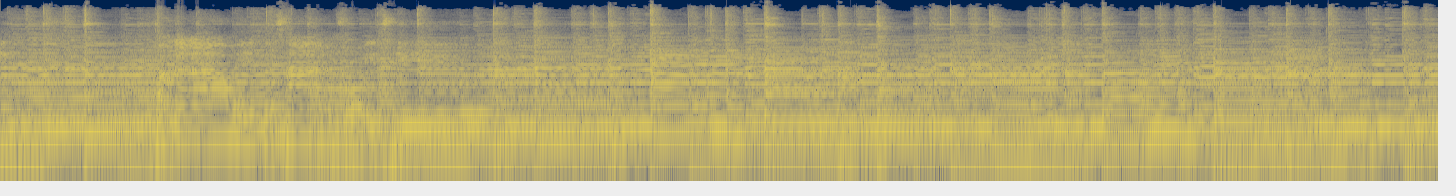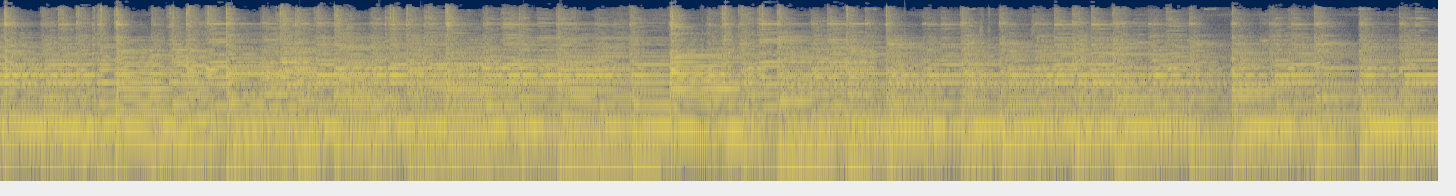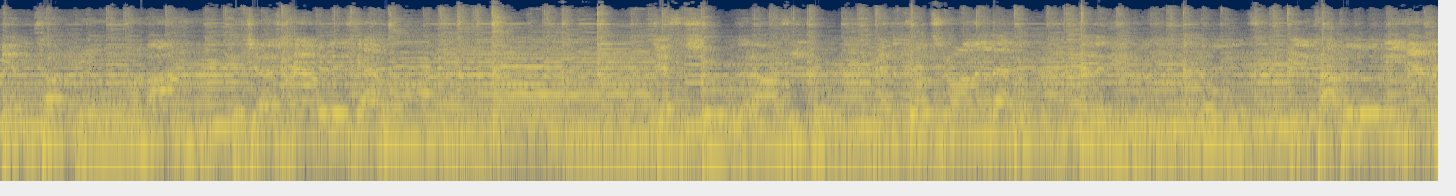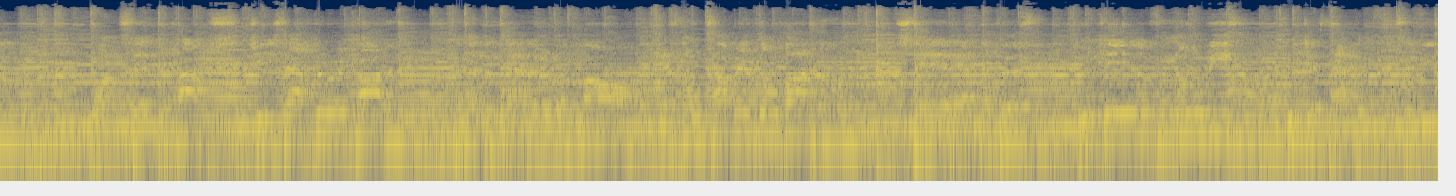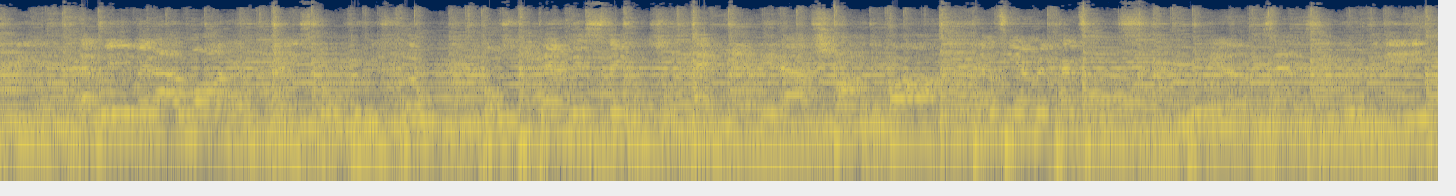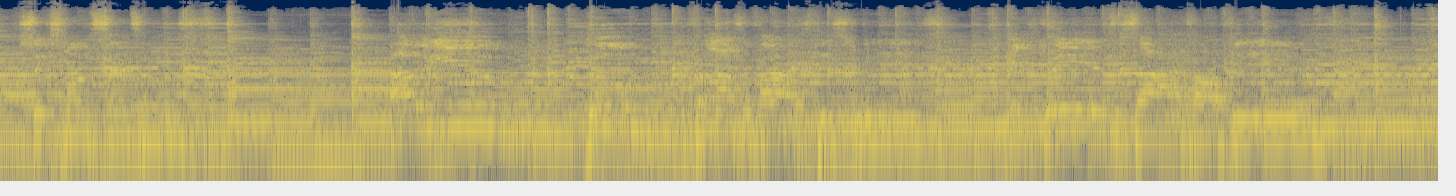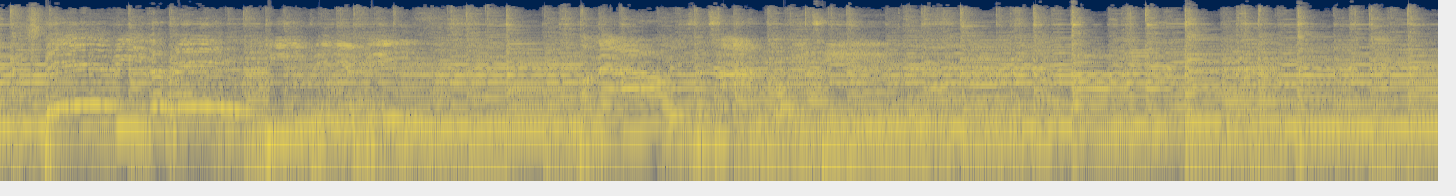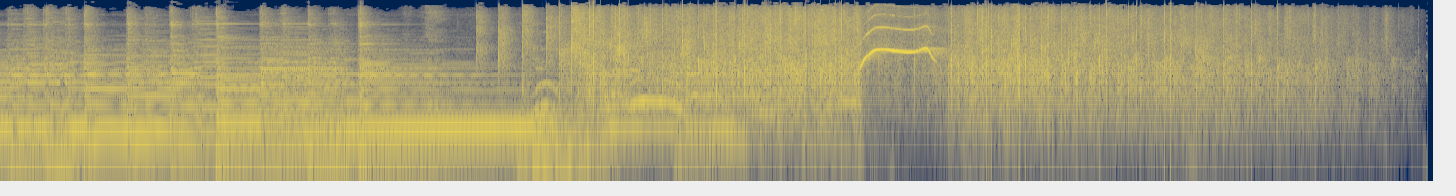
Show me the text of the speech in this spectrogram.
judge pounded his gavel. Just to show that all's equal And that the courts are on the level And that even the nobles get properly handled One said the cops were chased after caught him And that the ladder of law has no top and no bottom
